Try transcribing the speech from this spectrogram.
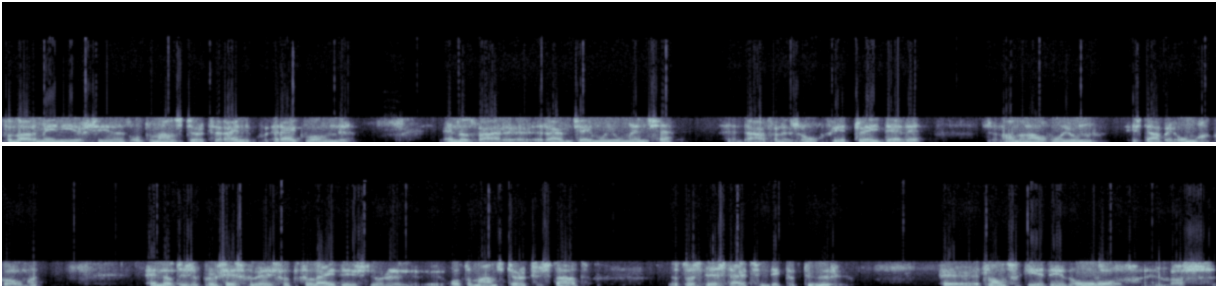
van de Armeniërs... die in het Ottomaans-Turkse Rijk woonden. En dat waren ruim 2 miljoen mensen. En daarvan is ongeveer twee derde, zo'n anderhalf miljoen, is daarbij omgekomen. En dat is een proces geweest wat geleid is door de eh, Ottomaans-Turkse staat. Dat was destijds een dictatuur. Uh, het land verkeerde in oorlog en was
